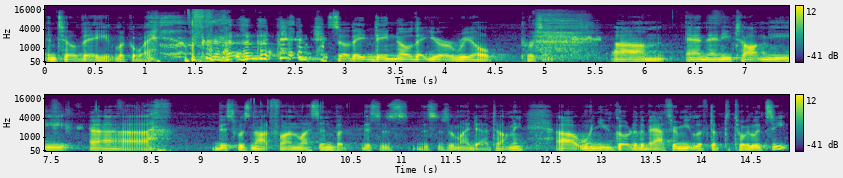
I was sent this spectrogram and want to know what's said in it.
until they look away. so they, they know that you're a real person. Um, and then he taught me. Uh, this was not fun lesson, but this is this is what my dad taught me. Uh, when you go to the bathroom, you lift up the toilet seat,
